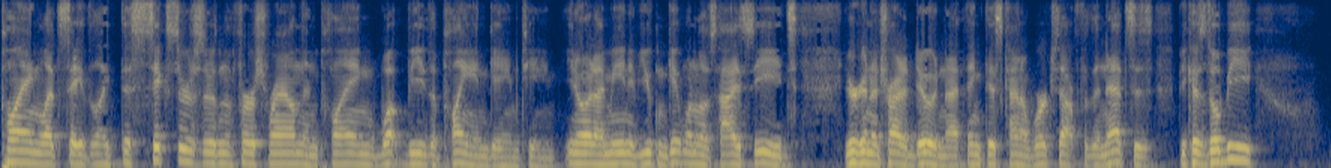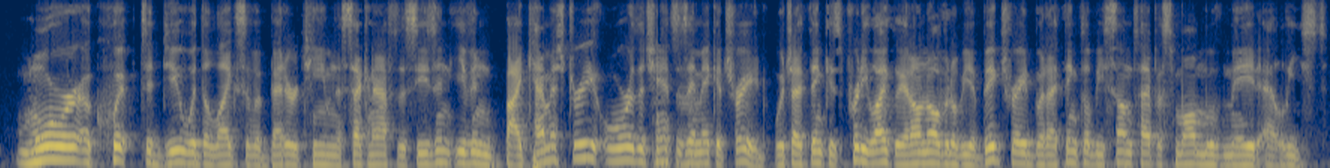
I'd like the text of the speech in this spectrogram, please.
playing, let's say, like the Sixers are in the first round than playing what be the playing game team. You know what I mean? If you can get one of those high seeds, you're going to try to do it. And I think this kind of works out for the Nets is because they'll be more equipped to deal with the likes of a better team in the second half of the season, even by chemistry or the chances they mm-hmm. make a trade, which I think is pretty likely. I don't know if it'll be a big trade, but I think there'll be some type of small move made at least.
